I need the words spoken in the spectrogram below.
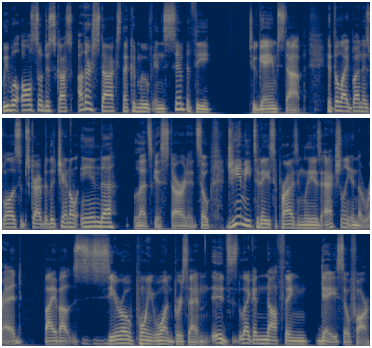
We will also discuss other stocks that could move in sympathy to GameStop. Hit the like button as well as subscribe to the channel and uh, let's get started. So GME today, surprisingly, is actually in the red by about 0.1%. It's like a nothing day so far.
